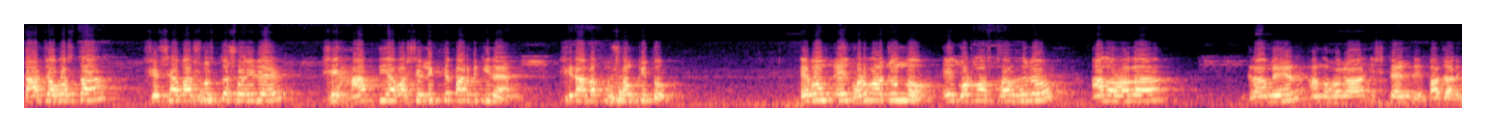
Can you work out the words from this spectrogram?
তার যে অবস্থা, সে আবার সুস্থ শরীরে সে হাত দিয়ে আবার সে লিখতে পারবে কিনা সেটা আমরা খুব শঙ্কিত। এবং এই ঘটনার জন্য এই ঘটনাস্থল হলো আনহলা গ্রামের আনহলা স্ট্যান্ডে, বাজারে।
